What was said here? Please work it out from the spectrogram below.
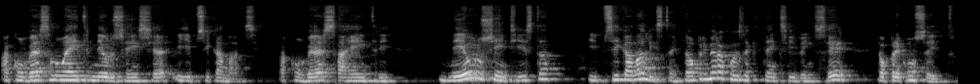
a conversa não é entre neurociência e psicanálise. A conversa é entre neurocientista e psicanalista. Então, a primeira coisa que tem que se vencer é o preconceito,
